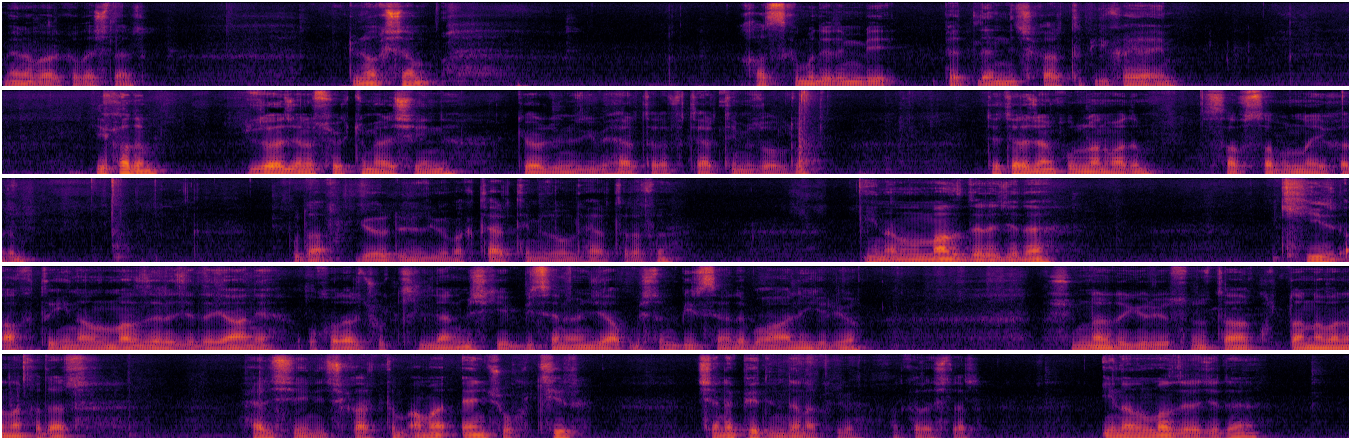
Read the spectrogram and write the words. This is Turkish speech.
Merhaba arkadaşlar. Dün akşam kaskımı dedim bir petlerini çıkartıp yıkayayım. Yıkadım. Güzelce söktüm her şeyini. Gördüğünüz gibi her tarafı tertemiz oldu. Deterjan kullanmadım. Saf sabunla yıkadım. Bu da gördüğünüz gibi bak tertemiz oldu her tarafı. İnanılmaz derecede kir aktı inanılmaz derecede. Yani o kadar çok kirlenmiş ki bir sene önce yapmıştım. Bir senede bu hale geliyor. Şunları da görüyorsunuz. Ta kurtlarına varana kadar her şeyini çıkarttım. Ama en çok kir çene pedinden akıyor arkadaşlar. İnanılmaz derecede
